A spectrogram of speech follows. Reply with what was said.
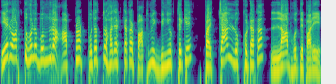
এর অর্থ হলো, বন্ধুরা, আপনার পঁচাত্তর হাজার টাকার প্রাথমিক বিনিয়োগ থেকে প্রায় চার লক্ষ টাকা লাভ হতে পারে।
